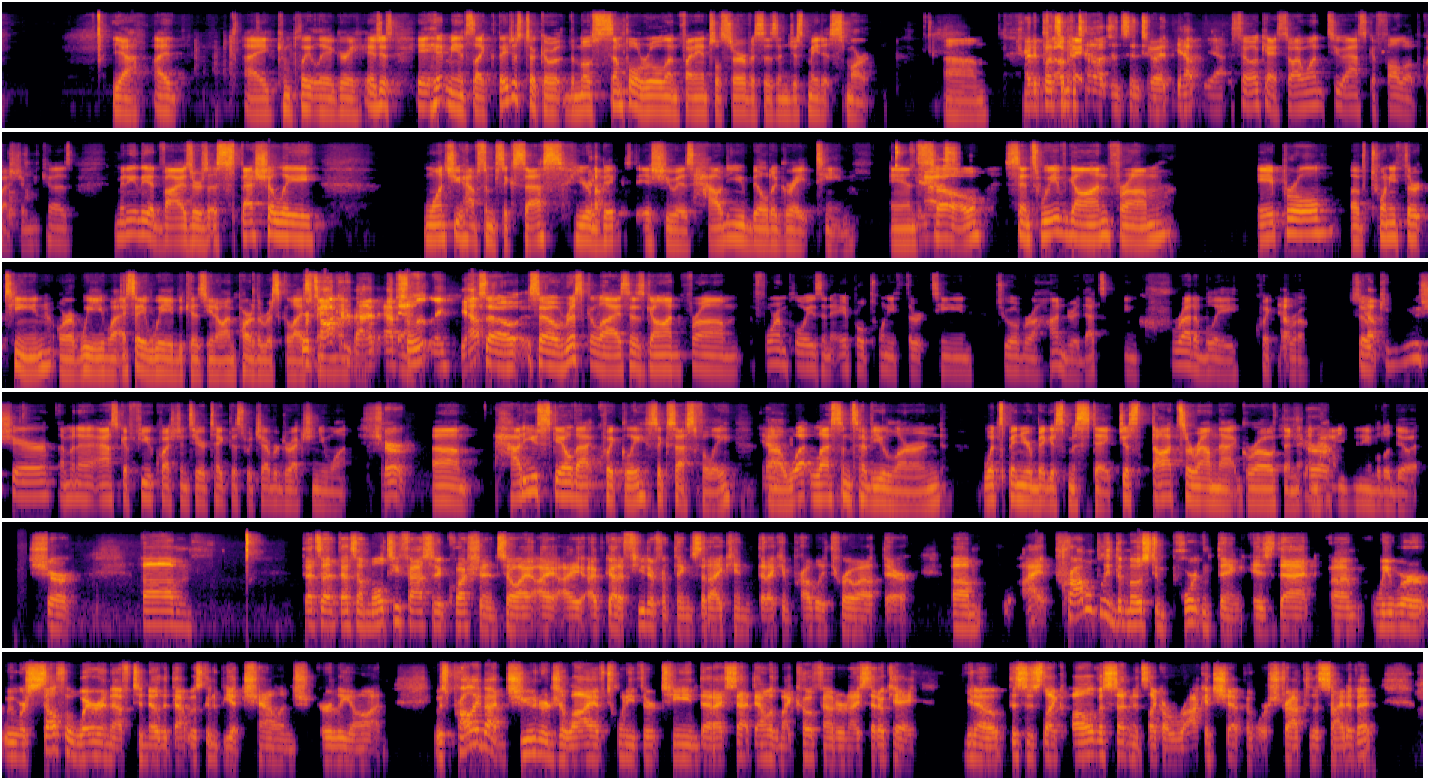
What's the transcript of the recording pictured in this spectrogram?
yeah i i completely agree it just it hit me it's like they just took a, the most simple rule in financial services and just made it smart um, try to put some okay. intelligence into it yep yeah so okay so i want to ask a follow-up question because many of the advisors especially once you have some success, your yep. biggest issue is how do you build a great team? And yes. so, since we've gone from April of 2013, or we, well, I say we because you know I'm part of the Riskalyze. We're family. talking about it, absolutely. Yeah. So, so Riskalyze has gone from four employees in April 2013 to over 100. That's incredibly quick yep. growth. So, yep. can you share? I'm going to ask a few questions here. Take this whichever direction you want. Sure. Um, how do you scale that quickly, successfully? Yeah. Uh, what lessons have you learned? What's been your biggest mistake? Just thoughts around that growth and, sure. and how you've been able to do it. Sure. Um, that's a that's a multifaceted question. So I, I, I have got a few different things that I can that I can probably throw out there. Um, I probably the most important thing is that um, we were we were self aware enough to know that that was going to be a challenge early on. It was probably about June or July of 2013 that I sat down with my co-founder and I said, okay, you know, this is like all of a sudden it's like a rocket ship and we're strapped to the side of it,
